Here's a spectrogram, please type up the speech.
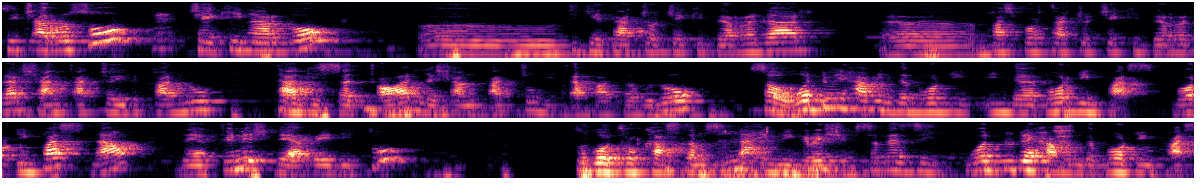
ሲጨርሱ ቼኪን አድርገው እ፣ ቲኬታቸው ቼክ ይደረጋል፣ እ፣ ፓስፖርታቸው ቼክ ይደረጋል፣ ሻንጣቸው ይልካሉ፣ ታግ ይሰጠዋል ለሻንጣችሁ ቢጠፋ ተብሎ So what do we have in the boarding in the boarding pass? Boarding pass now they are finished, they are ready to to go through customs እና immigration. ስለዚህ what do they have in the boarding pass?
